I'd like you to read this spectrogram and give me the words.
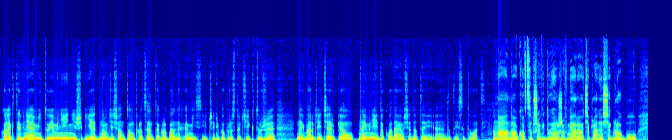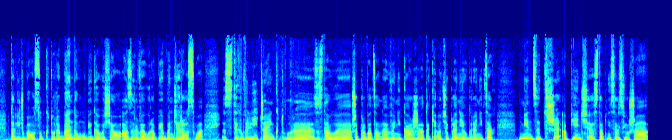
kolektywnie emituje mniej niż 1,1% globalnych emisji. Czyli po prostu ci, którzy najbardziej cierpią, najmniej dokładają się do tej, e, do tej sytuacji. No a naukowcy przewidują, że w miarę ocieplania się globu ta liczba osób, które będą ubiegały się o azyl w Europie będzie rosła. Z tych wyliczeń, które zostały przeprowadzone, wynika, że takie ocieplenie w granicach między 3 a 5 stopni Celsjusza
